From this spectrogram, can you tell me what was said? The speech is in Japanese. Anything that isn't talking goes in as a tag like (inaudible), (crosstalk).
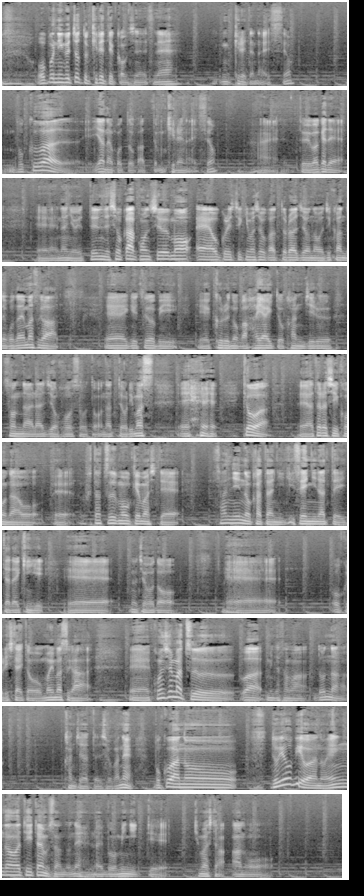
オープニングちょっと切れてるかもしれないですね。切れてないですよ。僕は嫌なことがあっても切れないですよ。はい。というわけでえー何を言ってるんでしょうか。今週も、えーお送りしていきましょうか。アットラジオのお時間でございますが、えー月曜日、えー来るのが早いと感じるそんなラジオ放送となっております、えー (laughs) 今日は、え新しいコーナーを、え2つ設けまして3人の方に犠牲になっていただき、え後ほど、えお送りしたいと思いますが、え今週末は皆様どんな感じだったでしょうかね。僕はあの土曜日はあの縁側ティータイムさんのねライブを見に行ってきました。あの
